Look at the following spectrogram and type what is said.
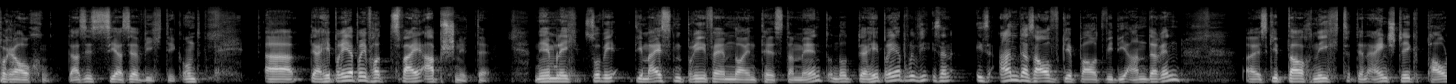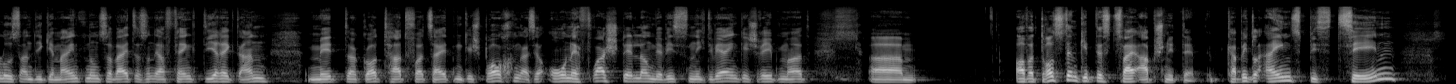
brauchen. Das ist sehr, sehr wichtig. Und äh, der Hebräerbrief hat zwei Abschnitte, nämlich so wie die meisten Briefe im Neuen Testament. Und, und der Hebräerbrief ist, ein, ist anders aufgebaut wie die anderen. Äh, es gibt auch nicht den Einstieg Paulus an die Gemeinden und so weiter, sondern er fängt direkt an mit äh, Gott hat vor Zeiten gesprochen, also ohne Vorstellung. Wir wissen nicht, wer ihn geschrieben hat. Ähm, aber trotzdem gibt es zwei Abschnitte. Kapitel 1 bis 10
